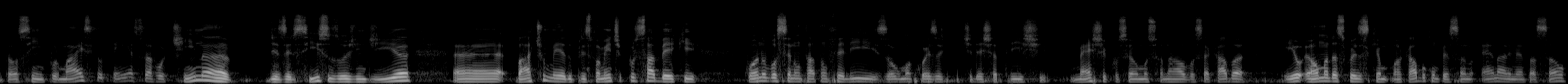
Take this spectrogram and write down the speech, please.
Então, assim, por mais que eu tenha essa rotina de exercícios hoje em dia, é, bate o medo, principalmente por saber que quando você não está tão feliz, alguma coisa te deixa triste, mexe com o seu emocional, você acaba... Eu, é uma das coisas que eu acabo compensando é na alimentação,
